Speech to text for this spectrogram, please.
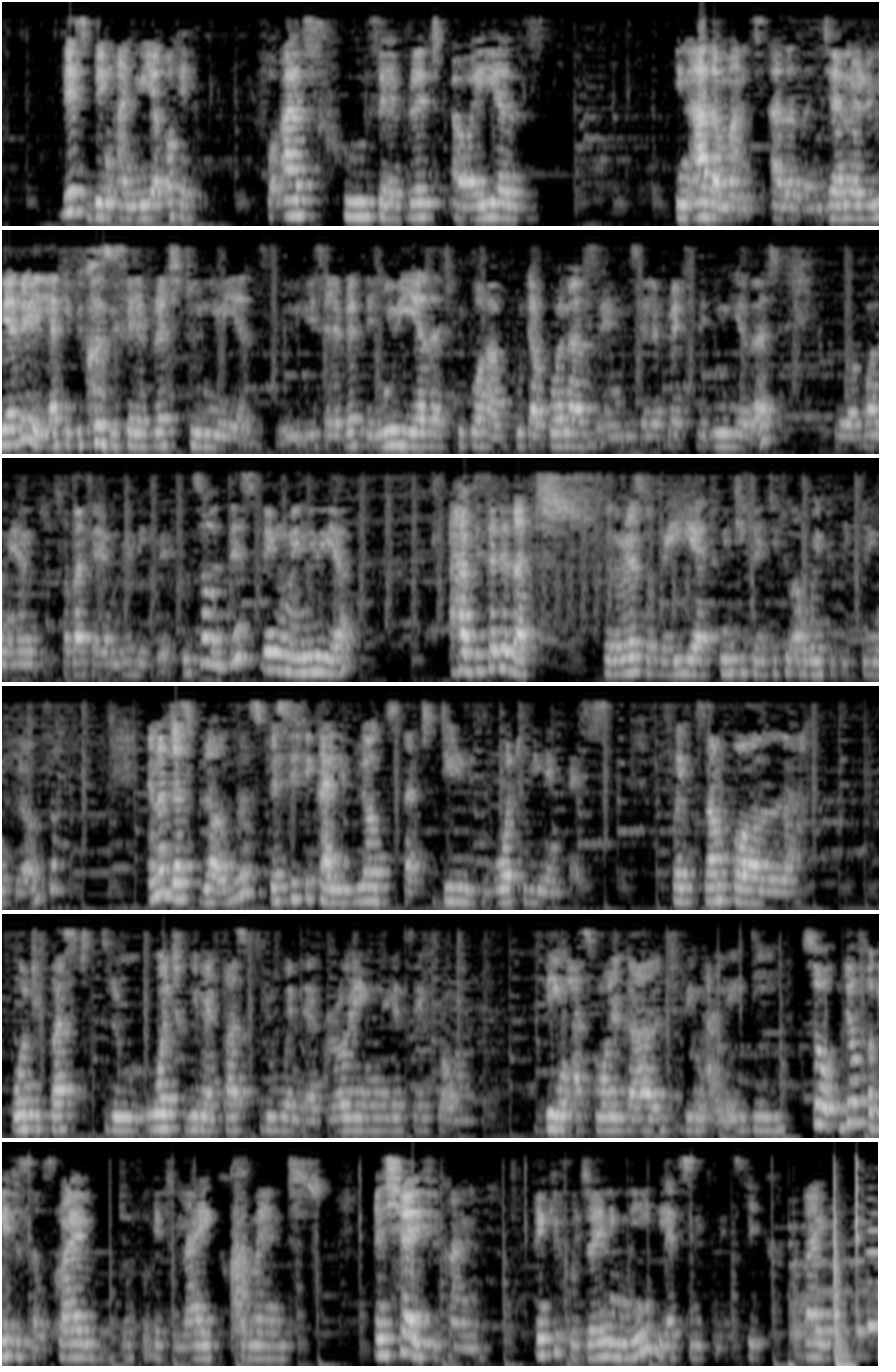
This being a new year, okay, for us who celebrate our years in other months other than January, we are really lucky because we celebrate two New Years. We, celebrate the New Year that people have put upon us, and we celebrate the New Year that we were born, and for that I am really grateful. So, this being my New Year, I have decided that for the rest of the year 2022, I'm going to be doing vlogs. And not just vlogs, specifically vlogs that deal with what women face. For example, what you passed through, what women pass through when they're growing, let's say from being a small girl to being a lady. So don't forget to subscribe, don't forget to like, comment, and share if you can. Thank you for joining me. Let's meet next week. Bye.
